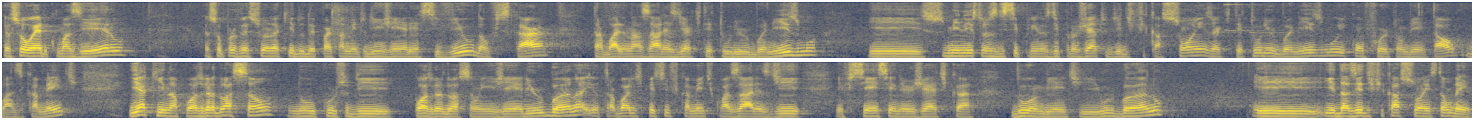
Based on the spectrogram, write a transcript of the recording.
Eu sou o Érico Maziero, eu sou professor aqui do Departamento de Engenharia Civil da UFSCar, trabalho nas áreas de arquitetura e urbanismo e ministro as disciplinas de projeto de edificações, arquitetura e urbanismo e conforto ambiental, basicamente. E aqui na pós-graduação, no curso de pós-graduação em engenharia urbana, eu trabalho especificamente com as áreas de eficiência energética do ambiente urbano e, e das edificações também.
